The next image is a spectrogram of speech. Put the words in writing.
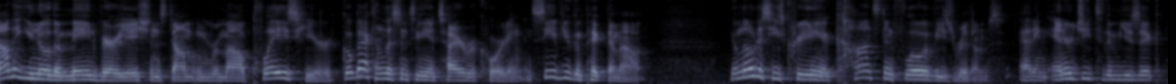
Now that you know the main variations Dom Umramau plays here, go back and listen to the entire recording and see if you can pick them out. You'll notice he's creating a constant flow of these rhythms, adding energy to the music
